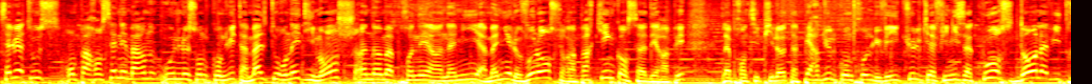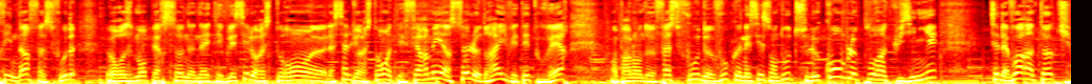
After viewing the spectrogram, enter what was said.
Salut à tous, on part en Seine-et-Marne où une leçon de conduite a mal tourné dimanche. Un homme apprenait à un ami à manier le volant sur un parking quand ça a dérapé. L'apprenti pilote a perdu le contrôle du véhicule qui a fini sa course dans la vitrine d'un fast-food. Heureusement, personne n'a été blessé. Le restaurant, euh, la salle du restaurant était fermée, un seul drive était ouvert. En parlant de fast-food, vous connaissez sans doute le comble pour un cuisinier, c'est d'avoir un toc.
